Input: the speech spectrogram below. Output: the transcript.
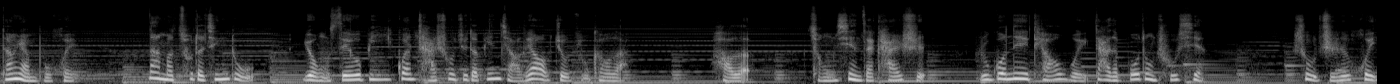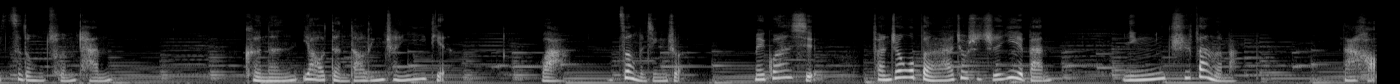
当然不会，那么粗的精度，用 COB 观察数据的边角料就足够了。好了，从现在开始，如果那条伟大的波动出现，数值会自动存盘，可能要等到凌晨一点。哇，这么精准！没关系，反正我本来就是值夜班。您吃饭了吗？那好。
